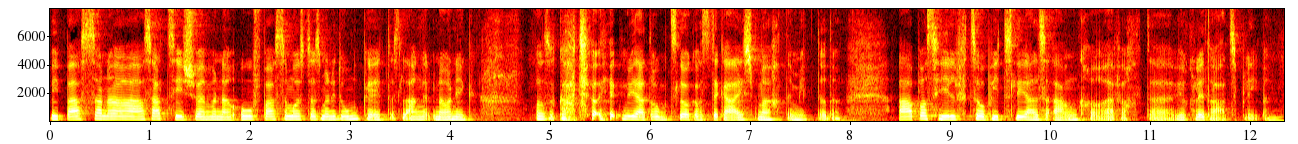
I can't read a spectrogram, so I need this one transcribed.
wie passender Ansatz ist, wenn man aufpassen muss, dass man nicht umgeht. Das lange noch nicht. Also geht ja irgendwie auch darum zu schauen, was der Geist macht damit, oder? Aber es hilft so ein bisschen als Anker, einfach da wirklich dran zu bleiben.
